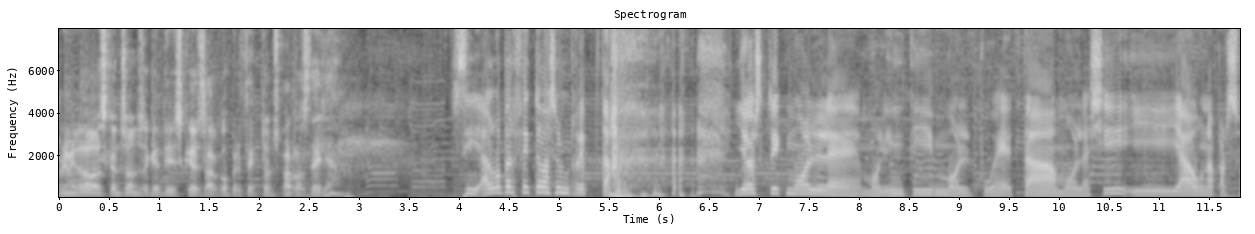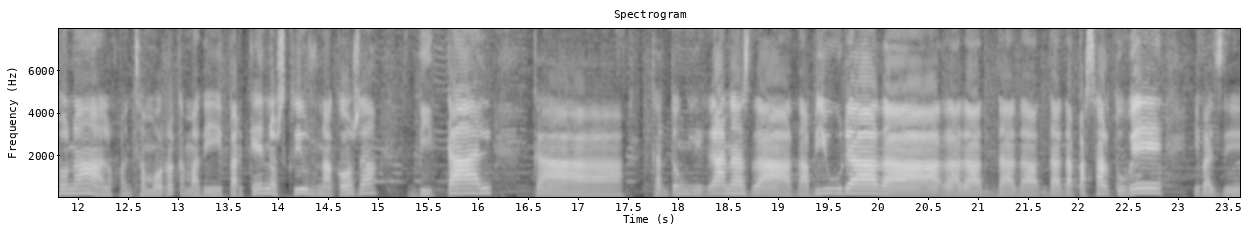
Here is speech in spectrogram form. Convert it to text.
primera de les cançons d'aquest disc és Algo Perfecto, ens parles d'ella? Sí, Algo Perfecto va ser un repte. jo escric molt, eh, molt íntim, molt poeta, molt així, i hi ha una persona, el Juan Chamorro, que m'ha dit per què no escrius una cosa vital, que, que et dongui ganes de, de viure, de, de, de, de, de, de, passar-t'ho bé, i vaig dir,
